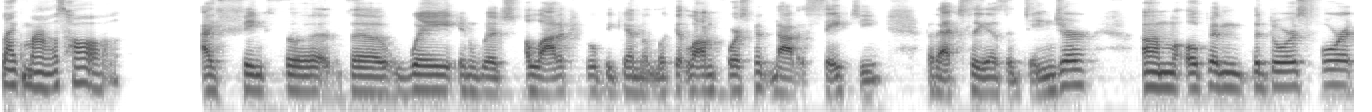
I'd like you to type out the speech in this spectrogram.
like Miles Hall. I think the the way in which a lot of people begin to look at law enforcement not as safety, but actually as a danger, um, open the doors for it.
